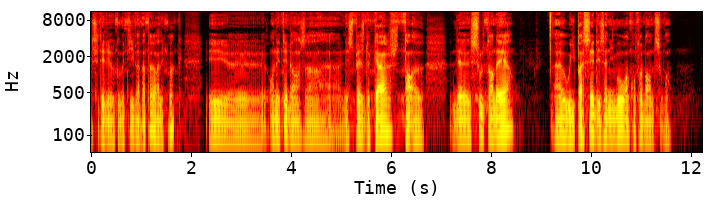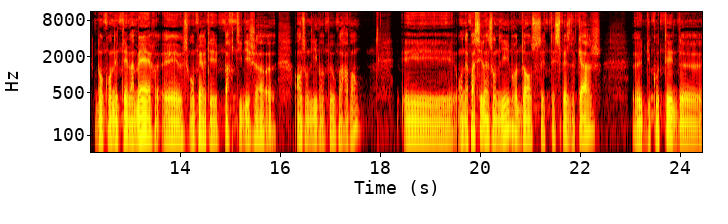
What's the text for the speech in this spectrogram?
c'était des locomotives à vapeur à l'époque. Et euh, on était dans un, une espèce de cage euh, sous le temps d'air, hein, où il passait des animaux en contrebande souvent. Donc on était, ma mère et son père était parti déjà en zone libre un peu auparavant. Et on a passé la zone libre dans cette espèce de cage euh, du côté de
